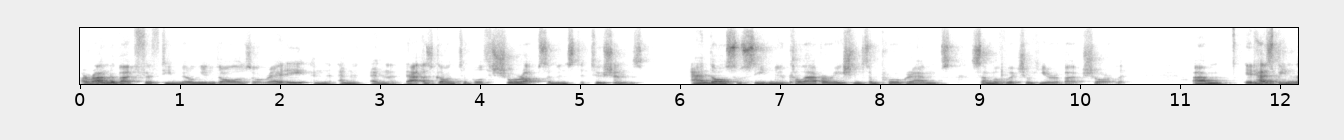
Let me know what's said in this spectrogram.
around about $15 million already. And, and, and that has gone to both shore up some institutions and also seed new collaborations and programs, some of which you'll hear about shortly. Um, it has been,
